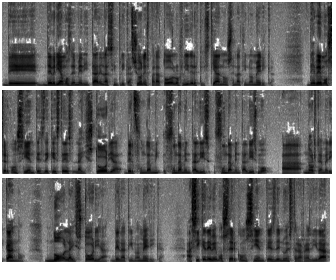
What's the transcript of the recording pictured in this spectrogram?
de, deberíamos de meditar en las implicaciones para todos los líderes cristianos en Latinoamérica. Debemos ser conscientes de que esta es la historia del fundamentalismo, ah, norteamericano, no la historia de Latinoamérica. Así que debemos ser conscientes de nuestra realidad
